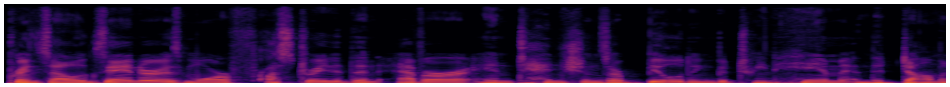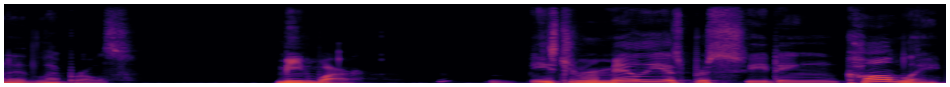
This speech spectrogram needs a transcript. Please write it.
Prince Alexander is more frustrated than ever, and tensions are building between him and the dominant liberals. Meanwhile, Eastern Rumelia is proceeding calmly,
